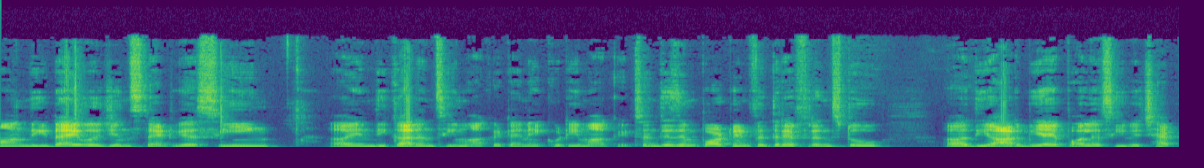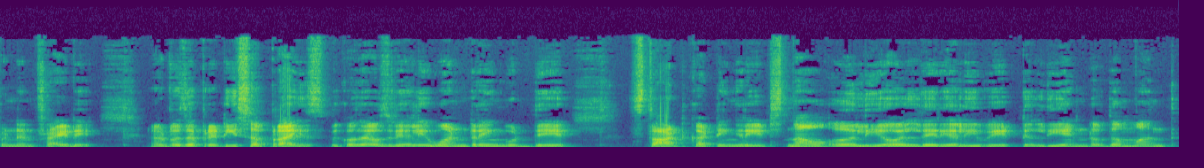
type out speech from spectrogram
on the divergence that we are seeing uh, in the currency market and equity markets. And this is important with reference to uh, the RBI policy which happened on Friday. Now, it was a pretty surprise because I was really wondering would they start cutting rates now early or will they really wait till the end of the month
